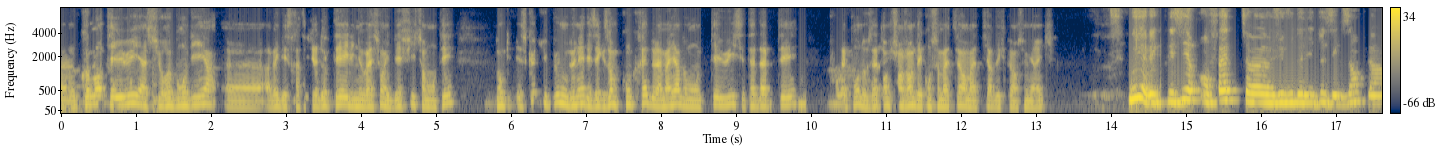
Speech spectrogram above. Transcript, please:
Euh, comment TUI a su rebondir euh, avec des stratégies adoptées, l'innovation et les défis surmontés? Donc, est-ce que tu peux nous donner des exemples concrets de la manière dont TUI s'est adapté pour répondre aux attentes changeantes des consommateurs en matière d'expérience numérique? Oui, avec plaisir. En fait, euh, je vais vous donner deux exemples. Hein.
